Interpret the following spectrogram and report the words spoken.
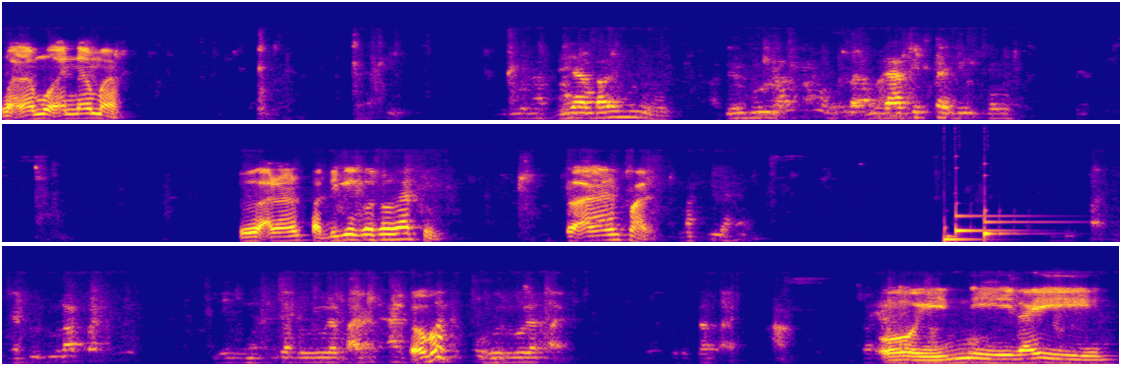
Mak lamu an-nama Yang baru. Ni. Dah habis tadi. Surah Al-Anfal 301 Surah Al-Anfal dua lapan. Apa? Oh ini lain.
